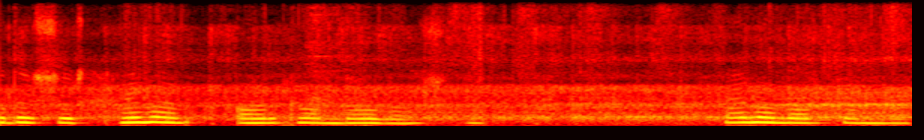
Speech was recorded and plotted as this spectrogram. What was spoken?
Arkadaşlar hemen arkamda var. Hemen arkamda.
